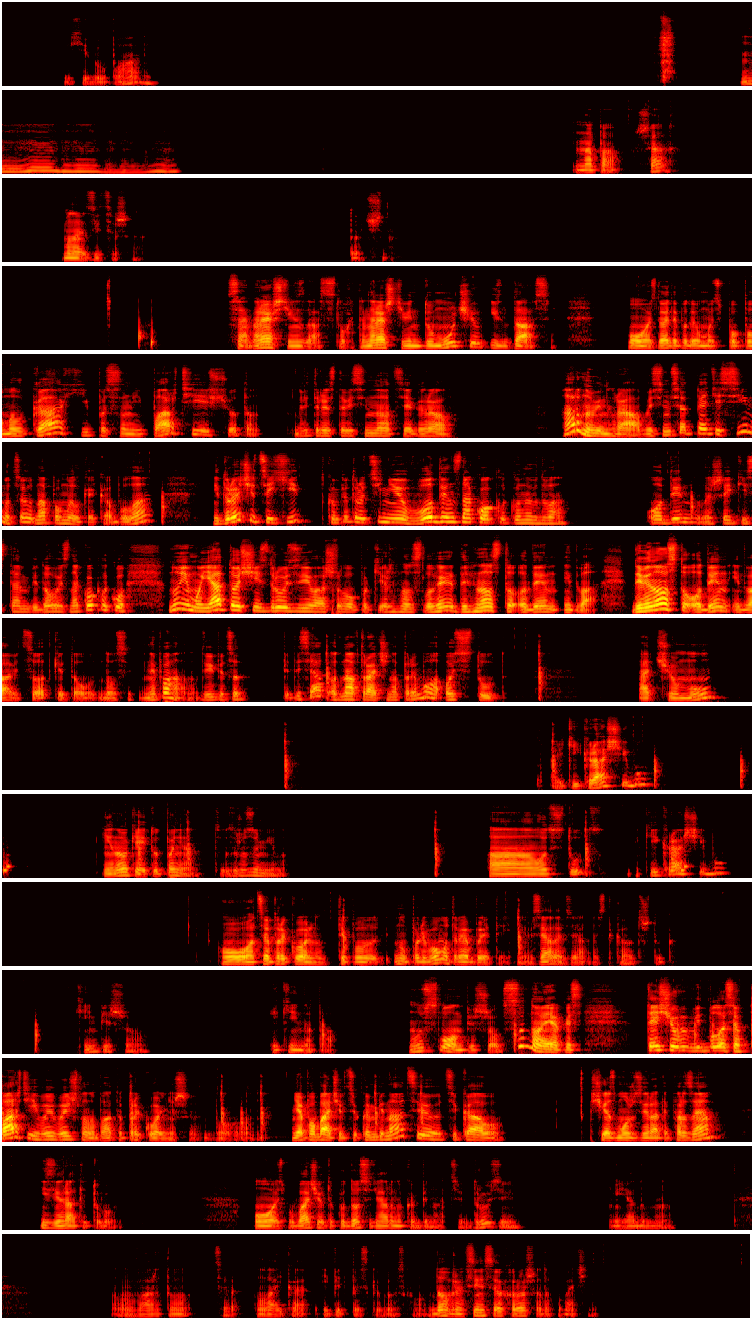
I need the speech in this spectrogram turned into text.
Цей хід був поганий. Напав шах. Вона звідси шах. Точно. Все, нарешті він здався. Слухайте, нарешті він домучив і здався. Ось, давайте подивимось по помилках і по самій партії, що там. 2318 як грав. Гарно він грав. 85,7 оце одна помилка, яка була. І, до речі, цей хід комп'ютер оцінює в один знак оклику, не в два. Один, лише якийсь там бідовий знак оклику. Ну і моя точність, друзі, вашого покірного слуги 91,2. 91,2% то досить непогано. 2550, одна втрачена перемога ось тут. А чому? Який кращий був? Ні, ну окей, тут понятно, це зрозуміло. А ось тут, який кращий був? О, це прикольно. Типу, ну, по-любому треба бити. І взяли, взяли. Ось така от штука. Кінь пішов. І кінь напав. Ну, слон пішов. Все одно якось. Те, що відбулося в партії, вийшло набагато прикольніше. Бо я побачив цю комбінацію цікаву. що я зможу зіграти ферзем і зіграти турою. Ось, побачив таку досить гарну комбінацію. Друзі, я думаю, варто це лайка і підписки обов'язково. Добре, всім всього хорошого, до побачення.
